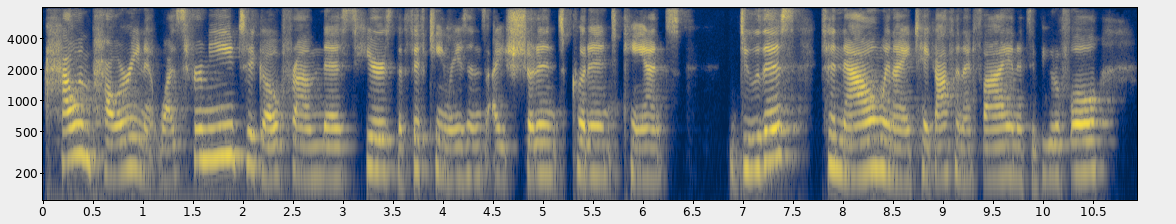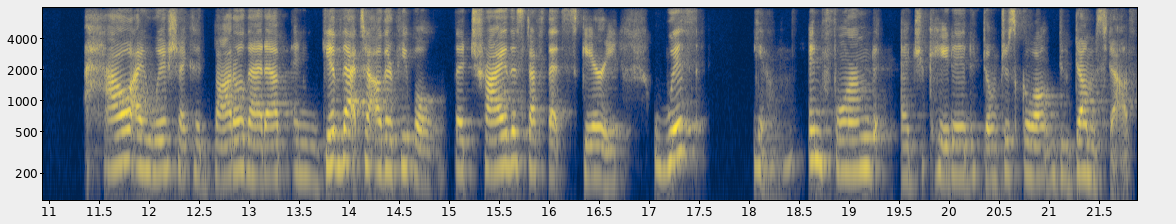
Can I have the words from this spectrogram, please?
how empowering it was for me to go from this, here's the 15 reasons I shouldn't, couldn't, can't do this, to now when I take off and I fly and it's a beautiful, how I wish I could bottle that up and give that to other people that try the stuff that's scary with, you know, informed, educated, don't just go out and do dumb stuff,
